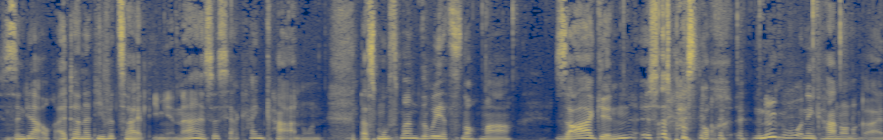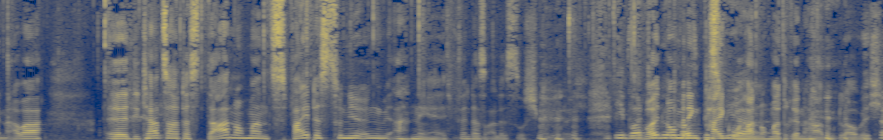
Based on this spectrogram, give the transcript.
es sind ja auch alternative Zeitlinien, ne? Es ist ja kein Kanon. Das muss man so jetzt noch mal sagen. Es, es passt auch nirgendwo in den Kanon rein, aber äh, die Tatsache, dass da noch mal ein zweites Turnier irgendwie, ach nee, ich finde das alles so schwierig. Ich Wir warte wollten unbedingt wir- Paikohan noch mal drin haben, glaube ich.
